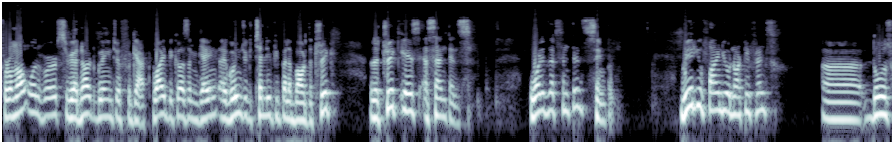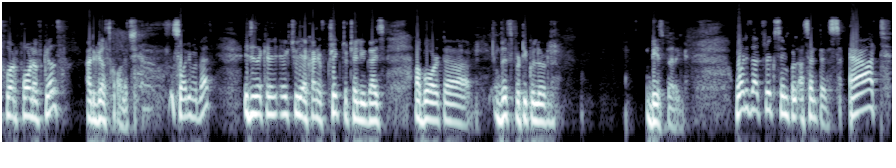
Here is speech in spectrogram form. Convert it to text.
from now onwards we are not going to forget. Why? Because i'm, getting, I'm going to tell you people about the trick. The trick is a sentence. What is that sentence? Simple. Where you find your naughty friends uh, those who are fond of girls at girls college. Sorry for that. It is a, actually a kind of trick to tell you guys about uh, this particular base pairing. What is that trick? Simple a sentence. At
